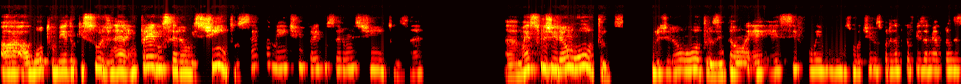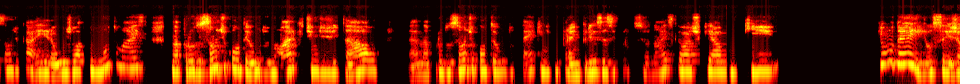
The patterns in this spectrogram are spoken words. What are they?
o outro medo que surge, né? Empregos serão extintos? Certamente empregos serão extintos, né? Ah, mas surgirão outros, surgirão outros. Então, esse foi um dos motivos, por exemplo, que eu fiz a minha transição de carreira. Hoje eu atuo muito mais na produção de conteúdo, no marketing digital, né, na produção de conteúdo técnico para empresas e profissionais, que eu acho que é algo que, que eu mudei, ou seja,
